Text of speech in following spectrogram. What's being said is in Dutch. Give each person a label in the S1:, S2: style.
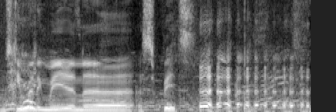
S1: Misschien ben ik meer een, eh, een spits.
